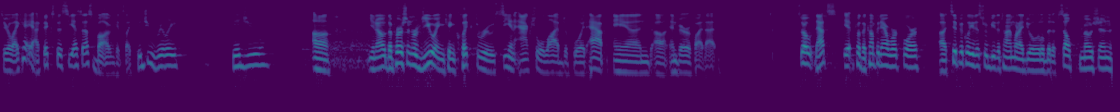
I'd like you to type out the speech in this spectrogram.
So you're like, hey, I fixed this CSS bug. It's like, did you really? Did you? Uh, you know, the person reviewing can click through, see an actual live deployed app, and, uh, and verify that. So that's it for the company I work for. Uh, typically, this would be the time when I do a little bit of self-promotion.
